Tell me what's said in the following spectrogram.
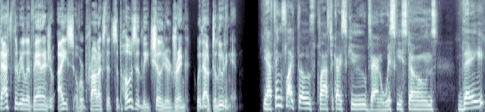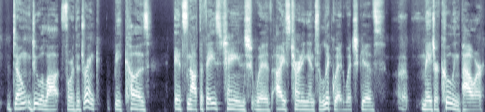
That's the real advantage of ice over products that supposedly chill your drink without diluting it. Yeah, things like those plastic ice cubes and whiskey stones, they don't do a lot for the drink because it's not the phase change with ice turning into liquid, which gives uh, major cooling power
